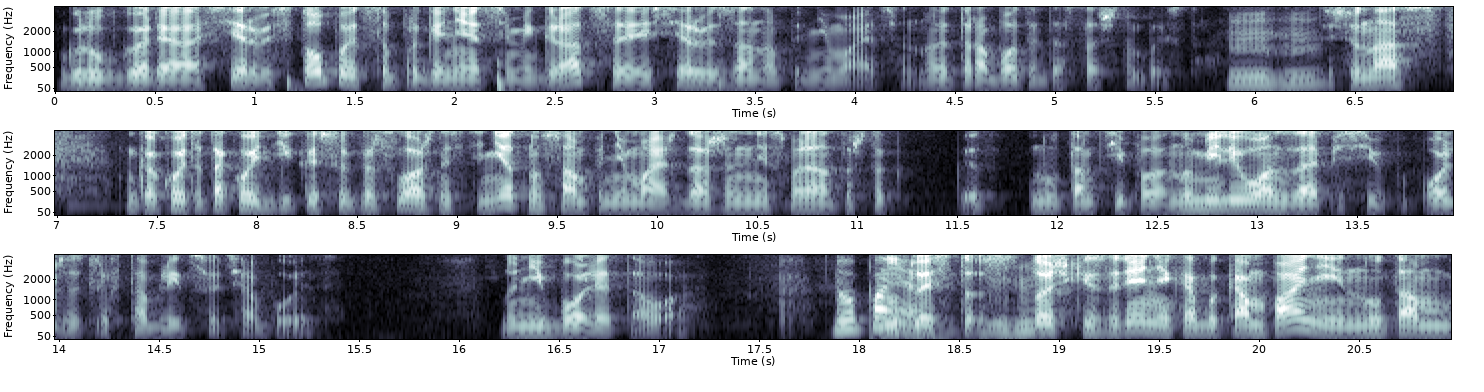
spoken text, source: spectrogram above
грубо говоря, сервис стопается, прогоняется миграция, и сервис заново поднимается. Но это работает достаточно быстро. Mm-hmm. То есть у нас ну, какой-то такой дикой суперсложности нет, но сам понимаешь, даже несмотря на то, что ну там типа, ну миллион записей пользователей в таблице у тебя будет. Ну не более того. Ну, понятно. Ну, то есть, угу. с точки зрения как бы компании, ну, там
